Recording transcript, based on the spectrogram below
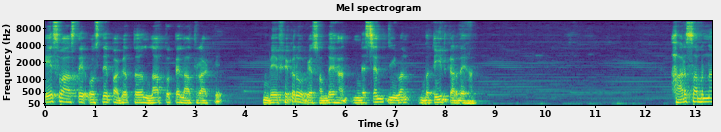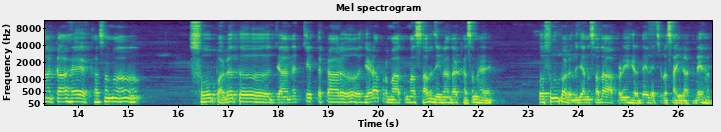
ਇਸ ਵਾਸਤੇ ਉਸ ਦੇ ਭਗਤ ਲੱਤ ਉੱਤੇ ਲੱਤ ਰੱਖ ਕੇ ਬੇਫਿਕਰ ਹੋ ਕੇ ਸੌਂਦੇ ਹਨ, ਨਿਸ਼ਚਿੰਤ ਜੀਵਨ ਬਤੀਤ ਕਰਦੇ ਹਨ। ਹਰ ਸਭਨਾ ਕਾ ਹੈ ਖਸਮ ਸੋ ਭਗਤ ਜਨ ਚਿਤ ਕਰ, ਜਿਹੜਾ ਪ੍ਰਮਾਤਮਾ ਸਭ ਜੀਵਾਂ ਦਾ ਖਸਮ ਹੈ ਉਸ ਨੂੰ ਭਗਤ ਜਨ ਸਦਾ ਆਪਣੇ ਹਿਰਦੇ ਵਿੱਚ ਵਸਾਈ ਰੱਖਦੇ ਹਨ।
